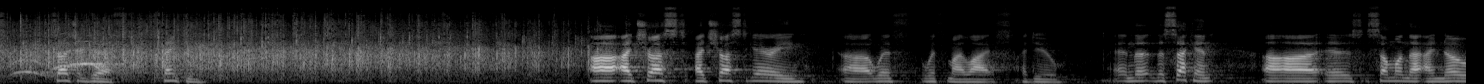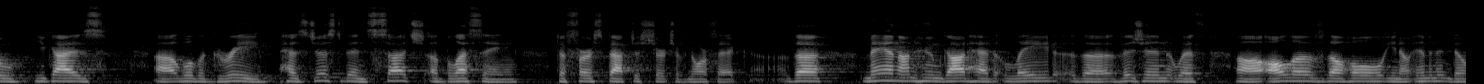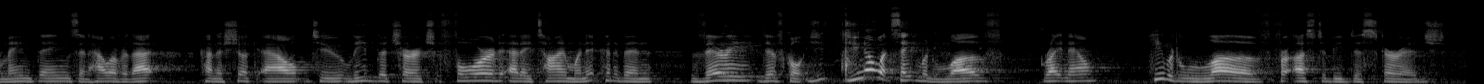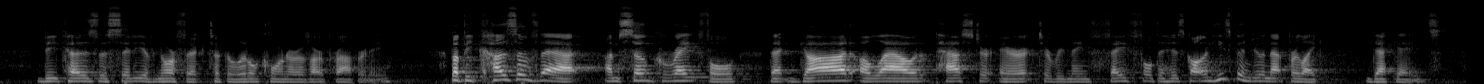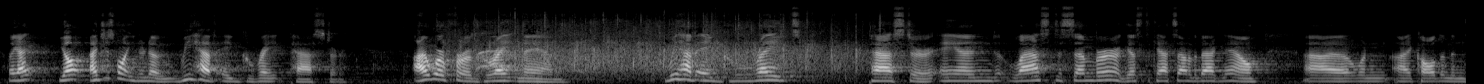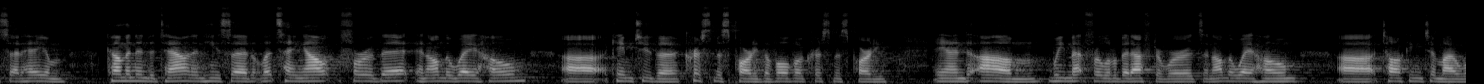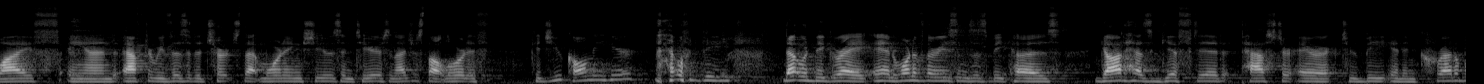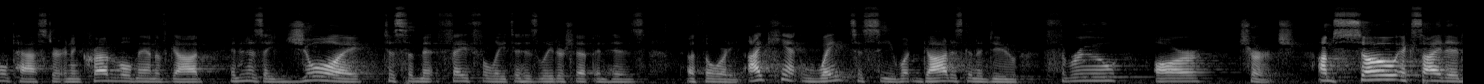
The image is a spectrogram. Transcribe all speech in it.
such a gift. Thank you. Uh, I trust, I trust Gary uh, with, with my life. I do. And the, the second uh, is someone that I know you guys uh, will agree has just been such a blessing to First Baptist Church of Norfolk. The man on whom God had laid the vision with uh, all of the whole, you know, eminent domain things and however that kind of shook out to lead the church forward at a time when it could have been very difficult. You, do you know what Satan would love right now? He would love for us to be discouraged because the city of Norfolk took a little corner of our property. But because of that, I'm so grateful that God allowed Pastor Eric to remain faithful to his call. And he's been doing that for like decades. Like, I, y'all, I just want you to know we have a great pastor. I work for a great man. We have a great pastor. And last December, I guess the cat's out of the bag now, uh, when I called him and said, Hey, I'm coming into town, and he said, Let's hang out for a bit. And on the way home, uh, came to the Christmas party, the Volvo Christmas party. And um, we met for a little bit afterwards. And on the way home, uh, talking to my wife, and after we visited church that morning, she was in tears. And I just thought, Lord, if could you call me here? That would be that would be great. And one of the reasons is because God has gifted Pastor Eric to be an incredible pastor, an incredible man of God, and it is a joy to submit faithfully to his leadership and his authority. I can't wait to see what God is going to do through our church. I'm so excited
